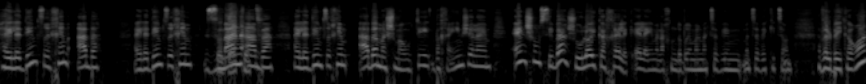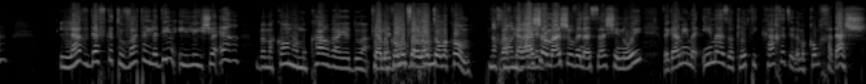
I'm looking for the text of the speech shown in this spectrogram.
הילדים צריכים אבא. הילדים צריכים זמן צודקת. אבא, הילדים צריכים אבא משמעותי בחיים שלהם. אין שום סיבה שהוא לא ייקח חלק, אלא אם אנחנו מדברים על מצבים, מצבי קיצון. אבל בעיקרון, לאו דווקא טובת הילדים היא להישאר במקום המוכר והידוע. כי המקום הוא כבר לא אותו מקום. נכון, כבר קרה והילד- שם משהו ונעשה שינוי, וגם אם האימא הזאת לא תיקח את זה למקום חדש,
